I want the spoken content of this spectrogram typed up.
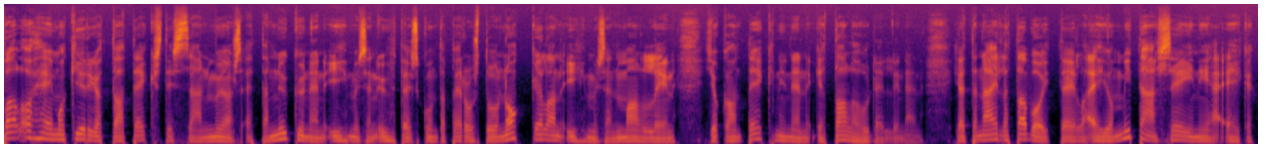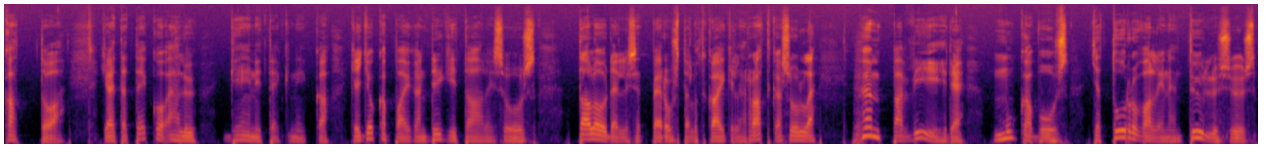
Paloheimo kirjoittaa tekstissään myös, että nykyinen ihmisen yhteiskunta perustuu nokkelan ihmisen malliin, joka on tekninen ja taloudellinen, ja että näillä tavoitteilla ei ole mitään seiniä eikä kattoa, ja että tekoäly, geenitekniikka ja joka paikan digitaalisuus, taloudelliset perustelut kaikille ratkaisulle, hömppä viihde, mukavuus ja turvallinen tylsyys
